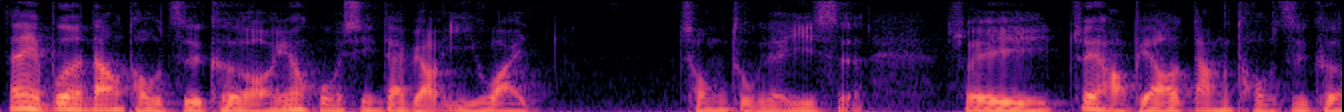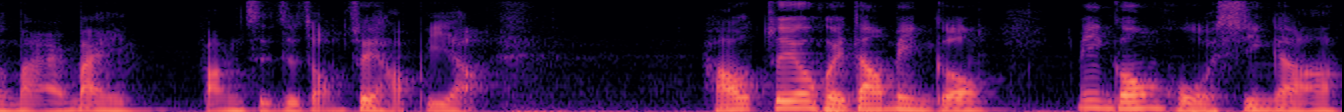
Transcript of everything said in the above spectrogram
但也不能当投资客哦，因为火星代表意外冲突的意思，所以最好不要当投资客，买来卖房子这种最好不要。好，最后回到命宫，命宫火星啊，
